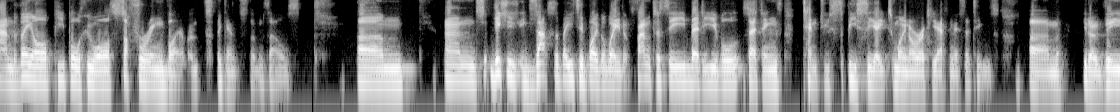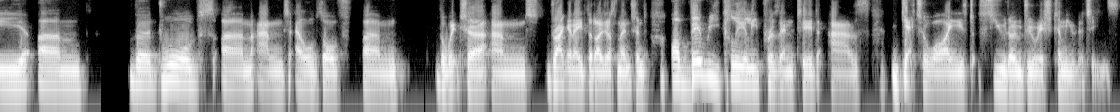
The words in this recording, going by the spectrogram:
and they are people who are suffering violence against themselves. Um, and this is exacerbated by the way that fantasy medieval settings tend to speciate minority ethnicities. Um, you know, the um, the dwarves um, and elves of um, the Witcher and Dragon Age that I just mentioned are very clearly presented as ghettoized pseudo-Jewish communities.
